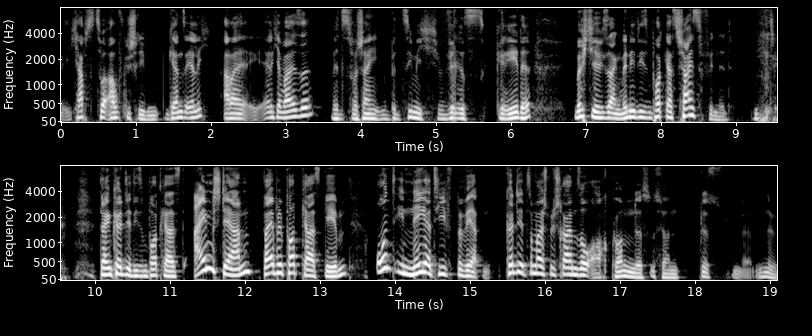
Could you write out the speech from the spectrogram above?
ich habe es zwar aufgeschrieben, ganz ehrlich, aber ehrlicherweise wird es wahrscheinlich ein ziemlich wirres Gerede. Möchte ich euch sagen, wenn ihr diesen Podcast scheiße findet, dann könnt ihr diesem Podcast einen Stern bei Apple Podcast geben und ihn negativ bewerten. Könnt ihr zum Beispiel schreiben so, ach Con, das ist ja ein, das, äh, nö.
